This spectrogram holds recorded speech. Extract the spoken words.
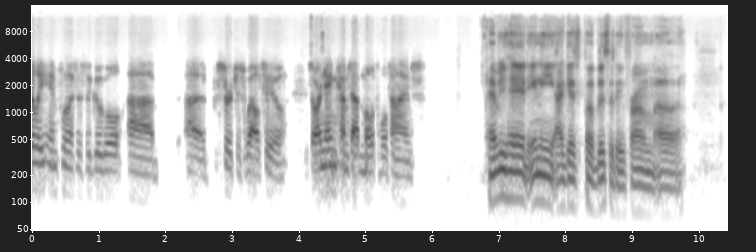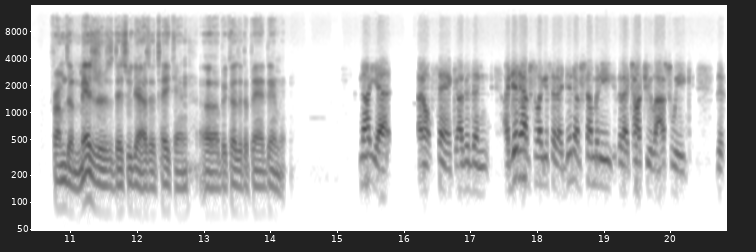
really influences the Google uh, uh, search as well too. So our name comes up multiple times. Have you had any, I guess, publicity from uh, from the measures that you guys are taking uh, because of the pandemic? Not yet. I don't think. Other than I did have, so like I said, I did have somebody that I talked to last week that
